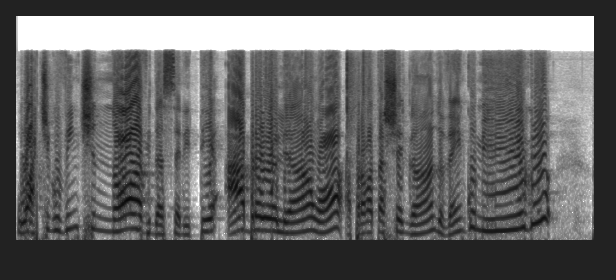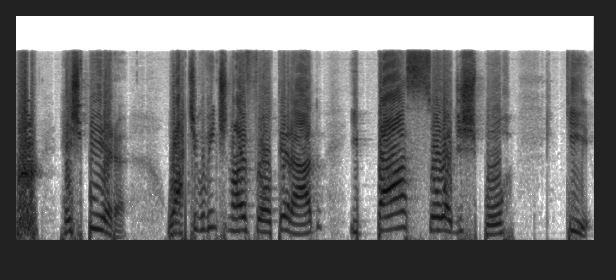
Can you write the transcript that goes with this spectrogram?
o artigo 29 da CLT, abra o olhão, ó, a prova está chegando, vem comigo, respira. O artigo 29 foi alterado e passou a dispor que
